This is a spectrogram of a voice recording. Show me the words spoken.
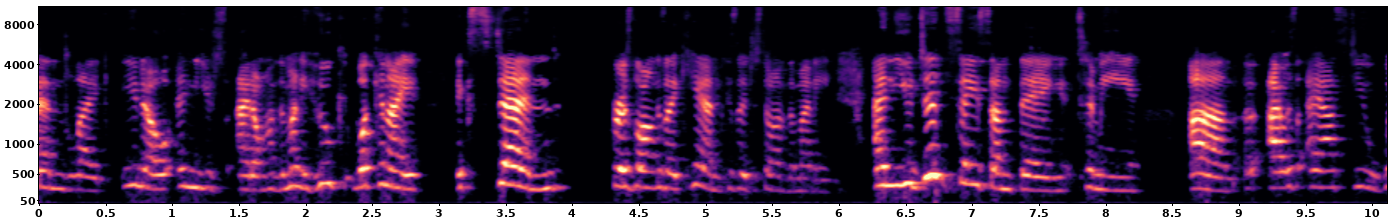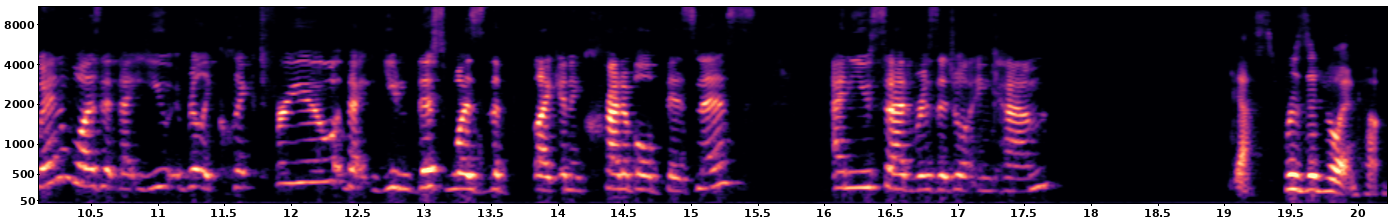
and like you know and you just i don't have the money. Who what can i extend for as long as i can because i just don't have the money and you did say something to me um, I was I asked you when was it that you it really clicked for you that you this was the like an incredible business, and you said residual income. Yes, residual income.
